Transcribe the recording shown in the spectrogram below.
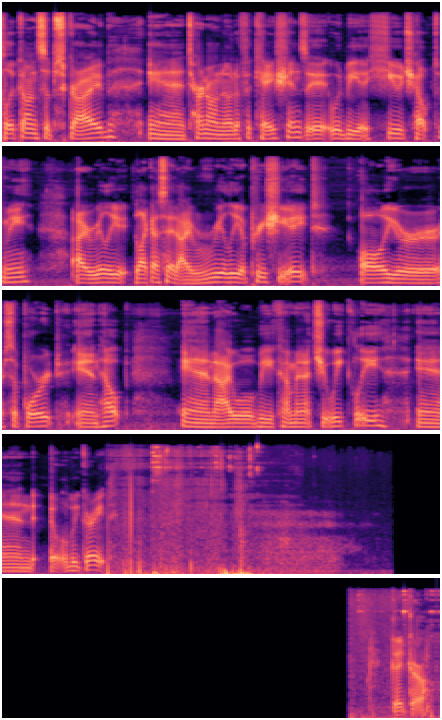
click on subscribe and turn on notifications. It would be a huge help to me. I really, like I said, I really appreciate all your support and help. And I will be coming at you weekly, and it will be great. Good girl.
